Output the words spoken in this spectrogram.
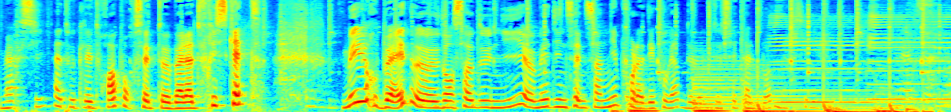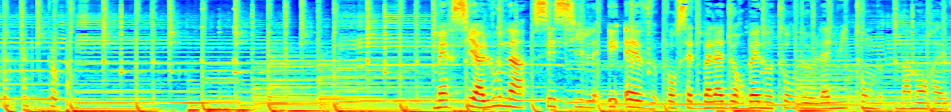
Merci à toutes les trois pour cette balade frisquette, mais urbaine, euh, dans Saint-Denis, euh, Made in Seine-Saint-Denis, pour la découverte de, cet album. Merci. Merci à Luna, Cécile et Eve pour cette balade urbaine autour de La nuit tombe, maman rêve.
